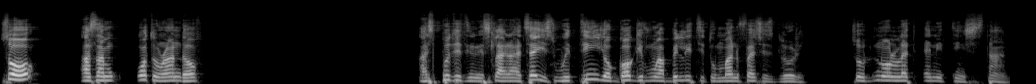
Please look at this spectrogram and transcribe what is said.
So, as I'm want to round off, I put it in the slide. I say it's within your God-given ability to manifest His glory. So do not let anything stand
